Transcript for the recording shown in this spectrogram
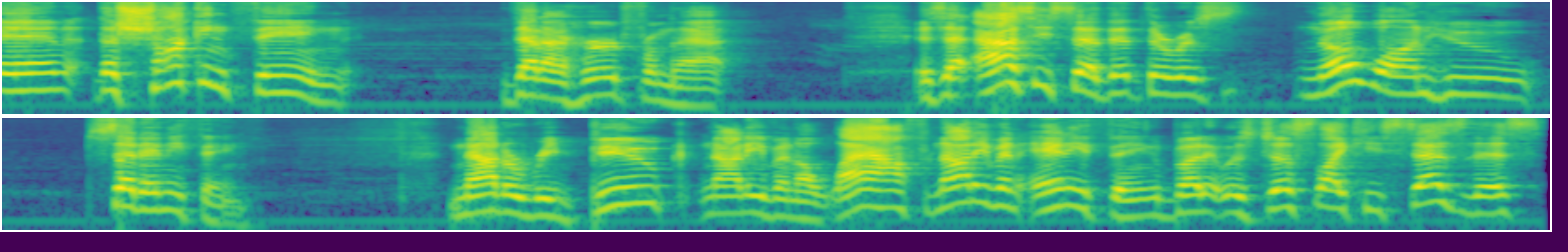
And the shocking thing that I heard from that is that as he said that there was no one who said anything. Not a rebuke, not even a laugh, not even anything, but it was just like he says this,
